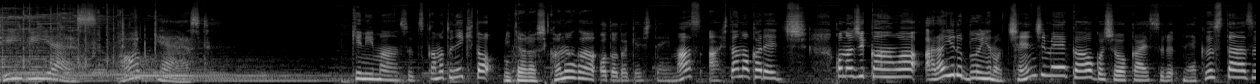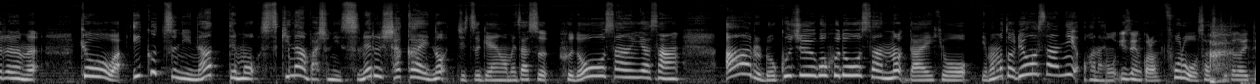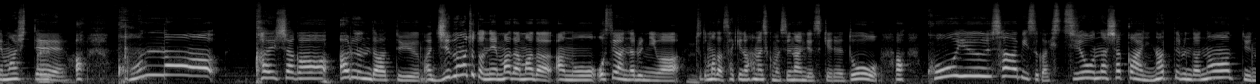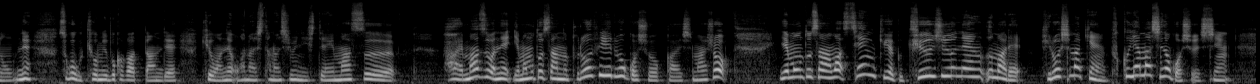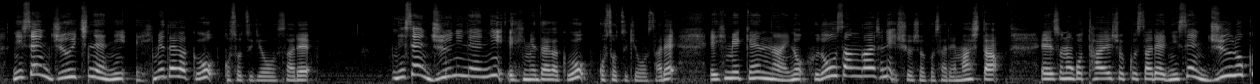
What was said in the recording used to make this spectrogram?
TBS Podcast キニマンス塚本二木とみたらしかながお届けしています。明日のカレッジ。この時間はあらゆる分野のチェンジメーカーをご紹介するネクスターズルーム。今日はいくつになっても好きな場所に住める社会の実現を目指す不動産屋さん。R65 不動産の代表山本亮さんにお話。以前からフォローさせていただいてまして、あこんな会社があるんだっていう、まあ、自分もちょっとねまだまだあのお世話になるにはちょっとまだ先の話かもしれないんですけれど、あこういうサービスが必要な社会になってるんだなっていうのをねすごく興味深かったんで今日はねお話楽しみにしています。はい、まずはね山本さんのプロフィールをご紹介しましょう。山本さんは1990年生まれ広島県福山市のご出身。2011年に愛媛大学をご卒業され2012年に愛媛大学をご卒業され愛媛県内の不動産会社に就職されました、えーその後退職され2016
